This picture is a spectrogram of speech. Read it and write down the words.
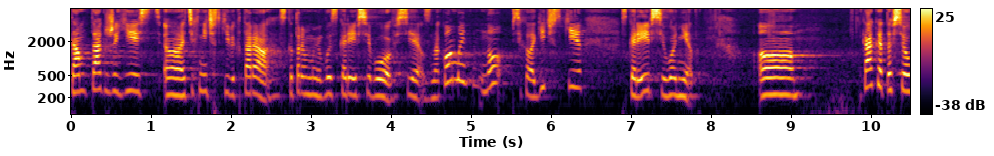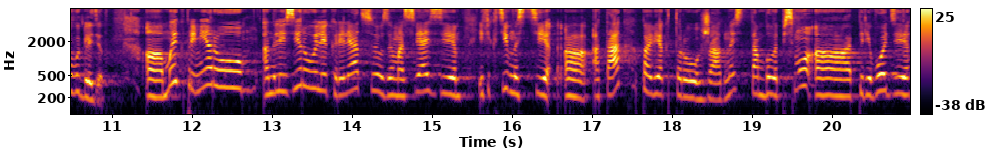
Там также есть э, технические вектора, с которыми вы, скорее всего, все знакомы, но психологически, скорее всего, нет. Как это все выглядит? А, мы, к примеру, анализировали корреляцию взаимосвязи эффективности а, атак по вектору жадность. Там было письмо о переводе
